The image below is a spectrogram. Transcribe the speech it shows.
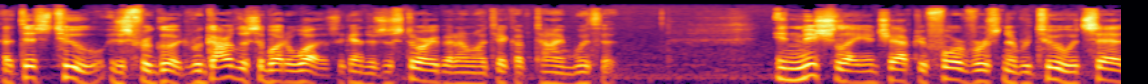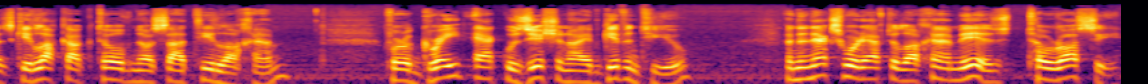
that this too is for good, regardless of what it was. Again, there's a story, but I don't want to take up time with it. In Mishle, in chapter 4, verse number 2, it says, Kilakak tov nosati lachem, for a great acquisition I have given to you. And the next word after lachem is torasi,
